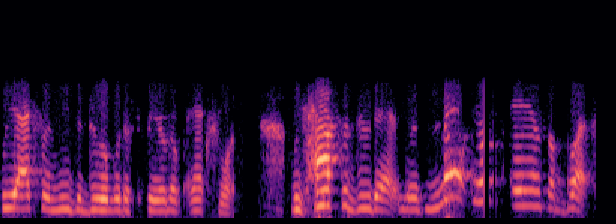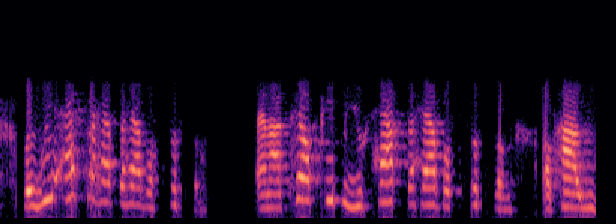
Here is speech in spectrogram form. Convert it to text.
we actually need to do it with a spirit of excellence. We have to do that with no ifs, ands, or buts. But we actually have to have a system. And I tell people you have to have a system of how you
